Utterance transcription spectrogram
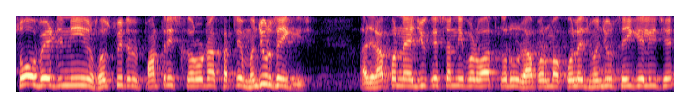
સો બેડની હોસ્પિટલ પાંત્રીસ કરોડના ખર્ચે મંજૂર થઈ ગઈ છે. આજે રાપરના એજ્યુકેશનની પણ વાત કરું, રાપરમાં કોલેજ મંજૂર થઈ ગયેલી છે.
